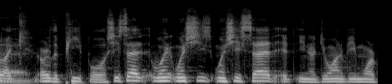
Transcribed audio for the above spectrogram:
wanna- like or the people she said when when she when she said it you know do you want to be more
